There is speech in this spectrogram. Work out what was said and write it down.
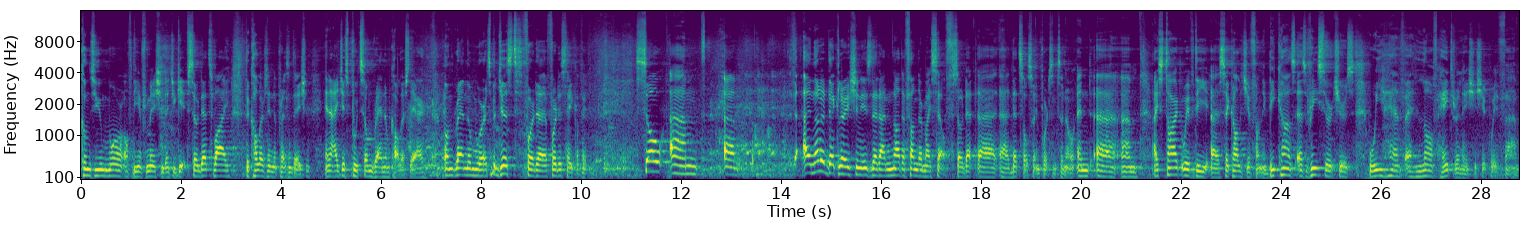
consume more of the information that you give. So that's why the colors in the presentation. And I just put some random colors there on random words, but just for the, for the sake of it. So um, um, another declaration is that I'm not a funder myself, so that uh, uh, that's also important to know. And uh, um, I start with the uh, psychology of funding because as researchers we have a love-hate relationship with um,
